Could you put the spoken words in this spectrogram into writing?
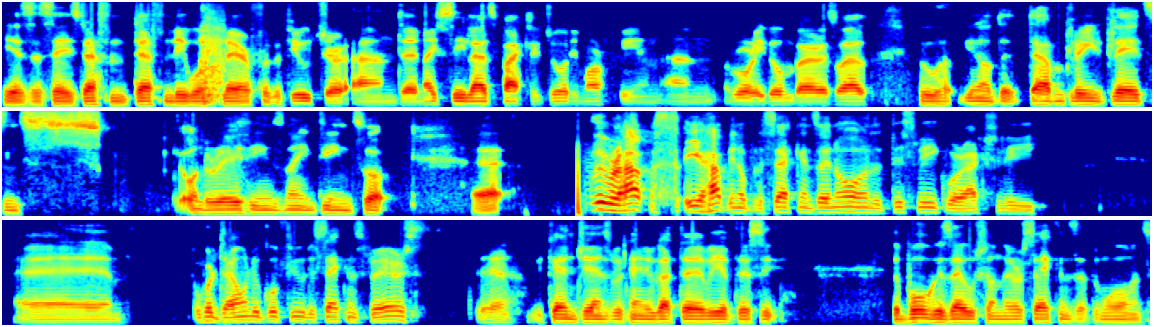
he, as I say, he's definitely definitely one player for the future. And uh, nice to see lads back like Jody Murphy and, and Rory Dunbar as well, who you know they, they haven't really played since under 18s, 19. So uh, we were happy. You're happy enough for the seconds. I know that this week we're actually um, we're down a good few of the seconds players yeah, we can, James. We kind of got the we have this. The bug is out on their seconds at the moment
